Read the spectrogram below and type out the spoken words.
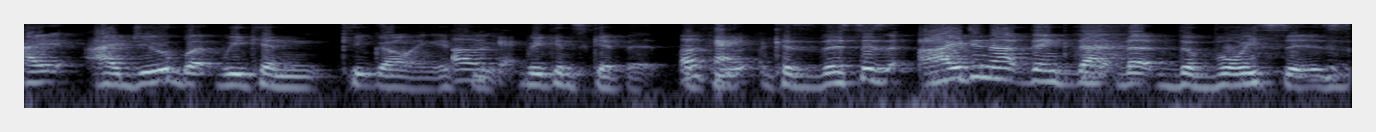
I I do, but we can keep going if Okay. you, we can skip it. Okay. because this is I did not think that that the voices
